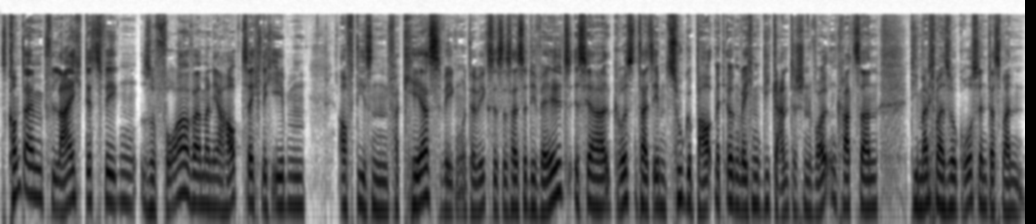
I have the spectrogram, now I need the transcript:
Es kommt einem vielleicht deswegen so vor, weil man ja hauptsächlich eben auf diesen Verkehrswegen unterwegs ist. Das heißt, die Welt ist ja größtenteils eben zugebaut mit irgendwelchen gigantischen Wolkenkratzern, die manchmal so groß sind, dass man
